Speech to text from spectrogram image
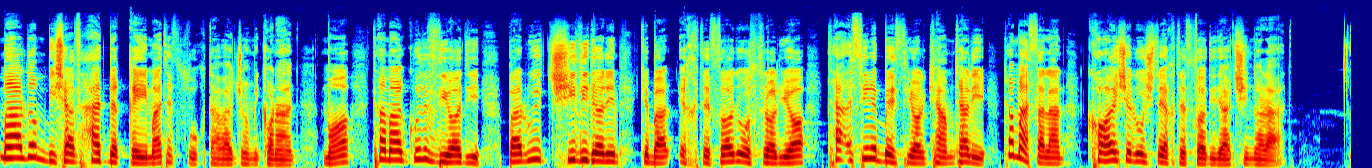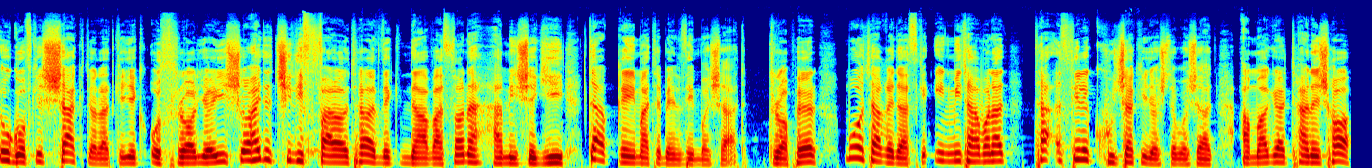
مردم بیش از حد به قیمت سوخت توجه می کنند ما تمرکز زیادی بر روی چیزی داریم که بر اقتصاد استرالیا تأثیر بسیار کمتری تا مثلا کاهش رشد اقتصادی در چین دارد. او گفت که شک دارد که یک استرالیایی شاهد چیزی فراتر از یک نوسان همیشگی در قیمت بنزین باشد. دراپر معتقد است که این می‌تواند تأثیر کوچکی داشته باشد. اما اگر تنشها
